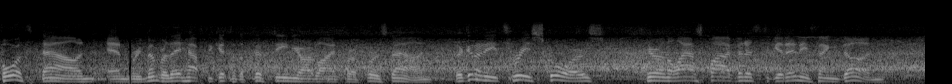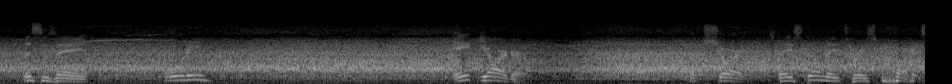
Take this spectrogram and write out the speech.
fourth down, and remember they have to get to the 15-yard line for a first down. They're going to need three scores here in the last five minutes to get anything done. This is a 48-yarder. Looks short. They still need three scores.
